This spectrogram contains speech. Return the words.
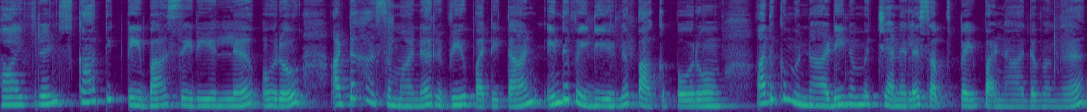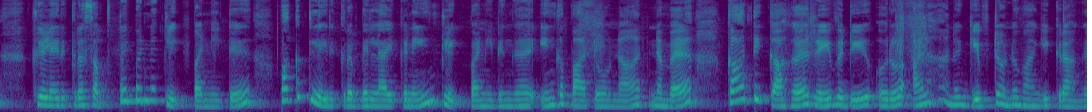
ஹாய் ஃப்ரெண்ட்ஸ் கார்த்திக் தீபா சீரியலில் ஒரு அட்டகாசமான ரிவ்யூ பற்றி தான் இந்த வீடியோவில் பார்க்க போகிறோம் அதுக்கு முன்னாடி நம்ம சேனலை சப்ஸ்கிரைப் பண்ணாதவங்க கீழே இருக்கிற சப்ஸ்கிரைப் பண்ண கிளிக் பண்ணிவிட்டு பக்கத்தில் இருக்கிற பெல் ஐக்கனையும் கிளிக் பண்ணிவிடுங்க எங்கே பார்த்தோன்னா நம்ம கார்த்திக்காக ரேவதி ஒரு அழகான கிஃப்ட் ஒன்று வாங்கிக்கிறாங்க.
